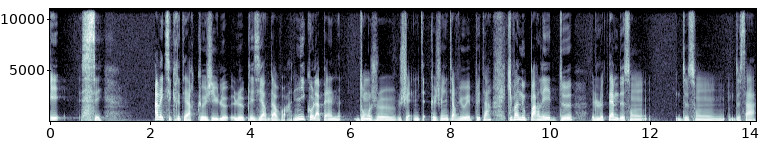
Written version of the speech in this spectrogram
Et c'est avec ces critères que j'ai eu le, plaisir d'avoir Nicolas Penn, dont je, que je vais interviewer plus tard, qui va nous parler de le thème de son de, son, de, sa,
